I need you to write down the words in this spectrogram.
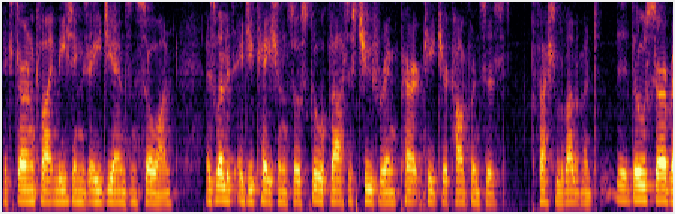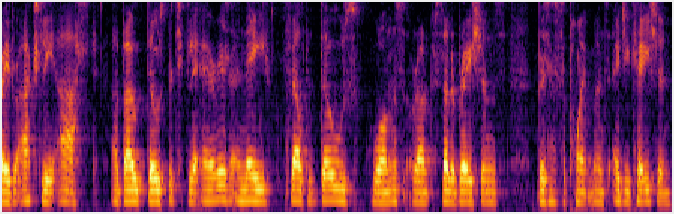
external client meetings, AGMs, and so on, as well as education, so school classes, tutoring, parent teacher conferences professional development, those surveyed were actually asked about those particular areas and they felt that those ones around celebrations, business appointments, education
